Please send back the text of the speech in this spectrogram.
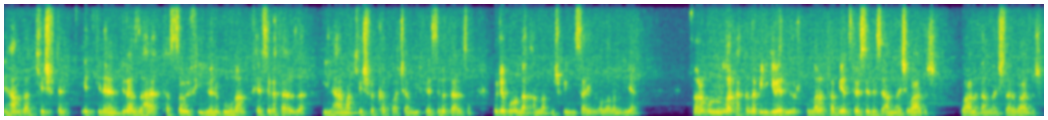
ilhamdan, keşiften etkilenen, biraz daha tasavvufi yönü bulunan felsefe tarzı ilhama, keşfe kapı açan bir felsefe tarzı. Hoca bunu da anlatmış bilgi sahibi olalım diye. Sonra bunlar hakkında bilgi veriyor. Bunların tabiat felsefesi anlayışı vardır. Varlık anlayışları vardır.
